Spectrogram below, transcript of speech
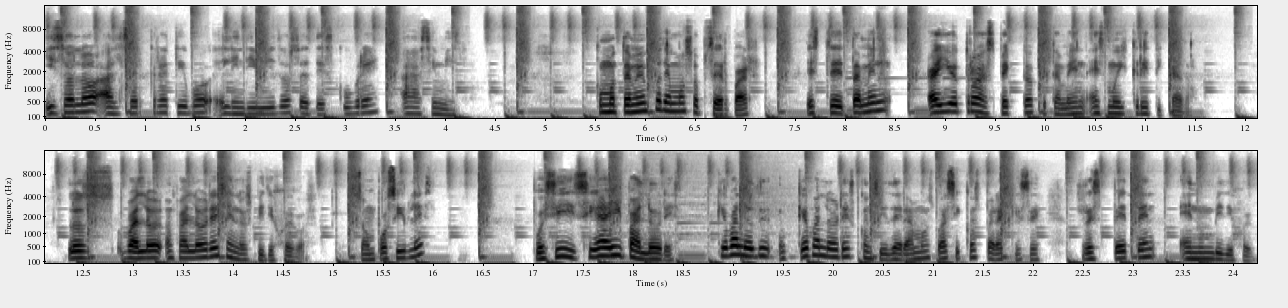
Y solo al ser creativo el individuo se descubre a sí mismo. Como también podemos observar, este también hay otro aspecto que también es muy criticado. Los valores en los videojuegos. ¿Son posibles? Pues sí, sí hay valores. ¿Qué, ¿Qué valores consideramos básicos para que se respeten en un videojuego.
